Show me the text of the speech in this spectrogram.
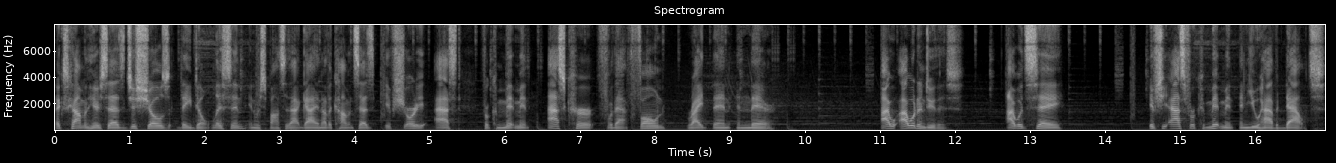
Next comment here says, just shows they don't listen in response to that guy. Another comment says, if Shorty asked for commitment, ask her for that phone right then and there. I, I wouldn't do this. I would say, if she asks for commitment and you have doubts,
